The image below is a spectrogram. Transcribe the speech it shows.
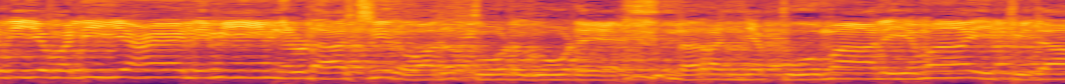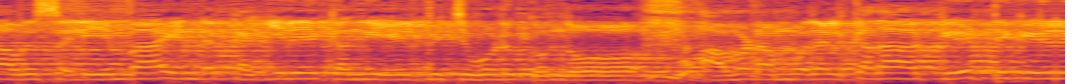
വലിയ വലിയ ആലിമീങ്ങളുടെ ആശീർവാദത്തോടുകൂടെ നിറഞ്ഞ പൂമാലയുമായി പിതാവ് സലീം ബായിന്റെ കയ്യിലേക്ക് അങ്ങ് ഏൽപ്പിച്ചു കൊടുക്കുന്നു. അവിടെ മുതൽ കഥ കേട്ട് കേൾവിയോടുകൂടി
